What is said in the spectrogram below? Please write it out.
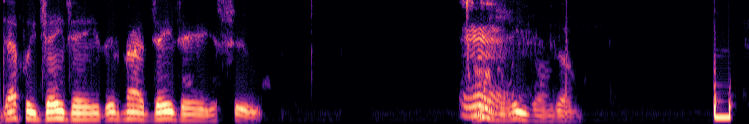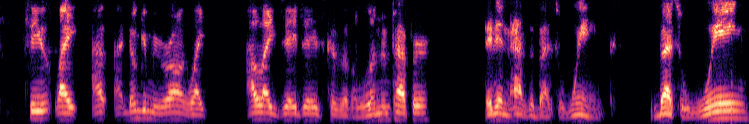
Definitely JJ's. If not JJ's, shoot. I don't know Mm. where you gonna go. See, like, I, I don't get me wrong. Like, I like JJ's because of the lemon pepper. They didn't have the best wings. Best wings.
